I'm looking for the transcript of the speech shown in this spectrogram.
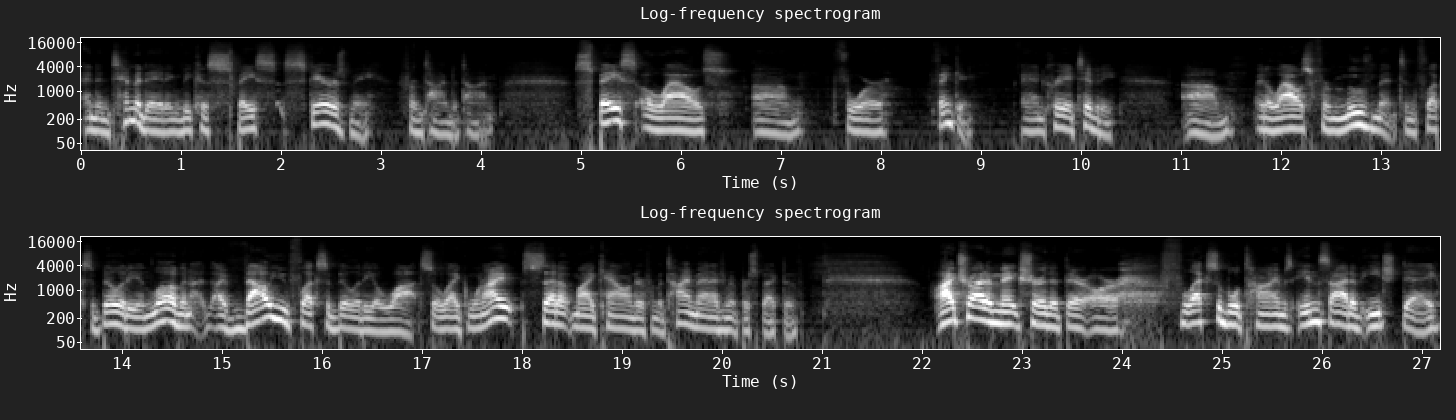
and intimidating because space scares me from time to time. Space allows um, for thinking and creativity. Um, it allows for movement and flexibility and love, and I, I value flexibility a lot. So, like when I set up my calendar from a time management perspective, I try to make sure that there are flexible times inside of each day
